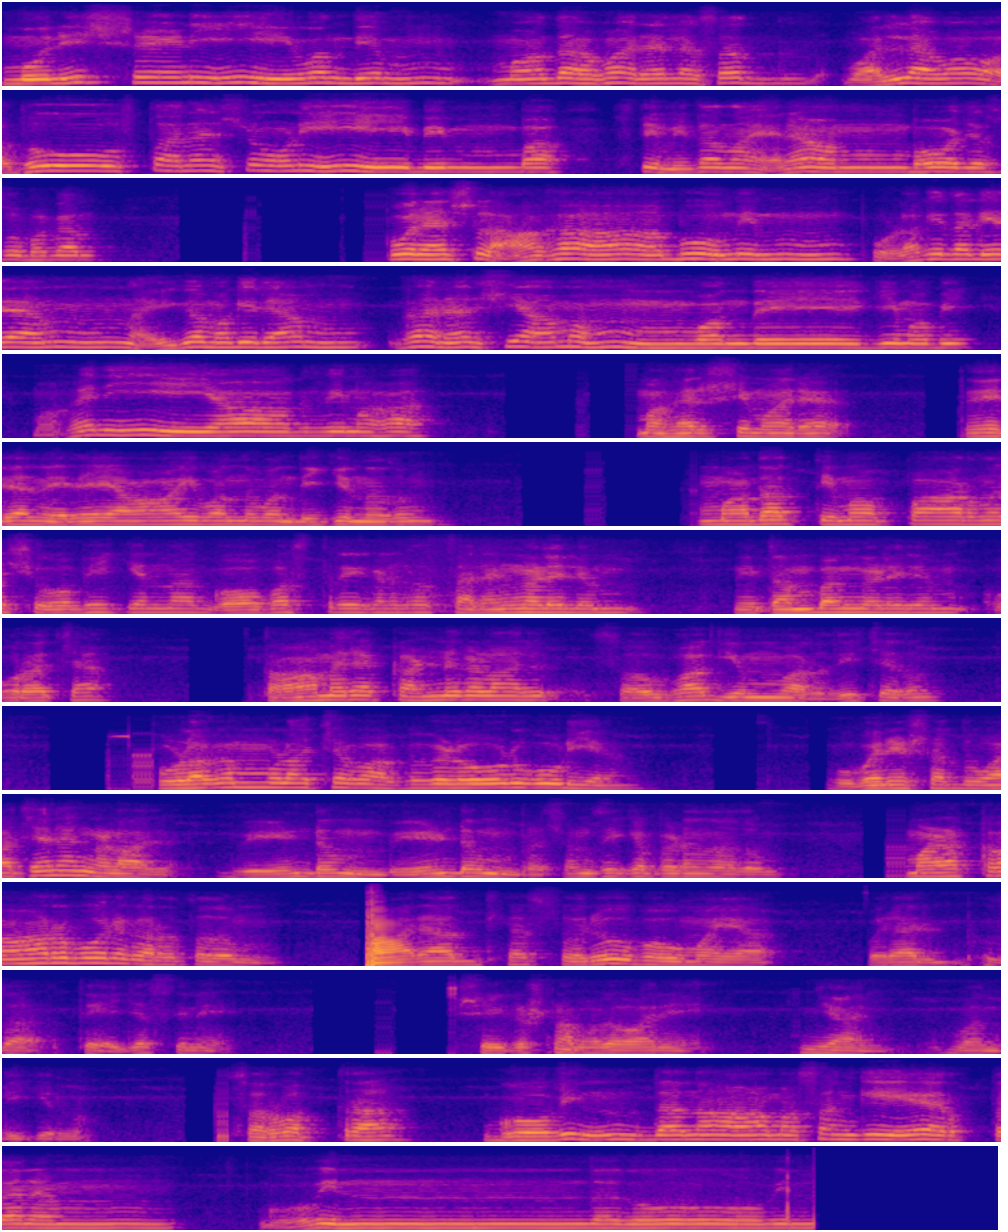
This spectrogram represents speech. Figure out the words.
മുനിശ്രേണീ വന്ദ്യം മദഭരലസദ് വല്ലവ വധൂസ്തന ശ്രോണീ ബിംബ സ്ഥിമിത നയനം ഭോജസുഭഗം പുനശ്ലാഘാഭൂമിം പുളകിതഗിരാം നൈഗമഗിരാം ഘനശ്യാമം വന്ദേ കിമപി മഹനീയാകൃതിമഹ മഹർഷിമാര് നിരനിരയായി വന്ന് വന്ദിക്കുന്നതും മതത്തിമപ്പാർന്ന് ശോഭിക്കുന്ന ഗോപസ്ത്രീകളുടെ സ്ഥലങ്ങളിലും നിതംബങ്ങളിലും ഉറച്ച താമര കണ്ണുകളാൽ സൗഭാഗ്യം വർദ്ധിച്ചതും പുളകം മുളച്ച വാക്കുകളോടുകൂടിയ ഉപനിഷദ് വചനങ്ങളാൽ വീണ്ടും വീണ്ടും പ്രശംസിക്കപ്പെടുന്നതും മഴക്കാറ് പോലെ കറുത്തതും ആരാധ്യ സ്വരൂപവുമായ ഒരത്ഭുത തേജസ്സിനെ ശ്രീകൃഷ്ണ ഭഗവാനെ ഞാൻ വന്ദിക്കുന്നു. സർവത്ര ഗോവിന്ദനാമ സങ്കീർത്തനം ഗോവിന്ദ ഗോവിന്ദ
